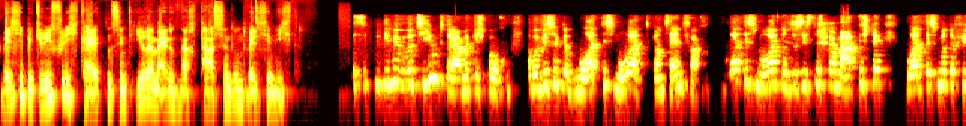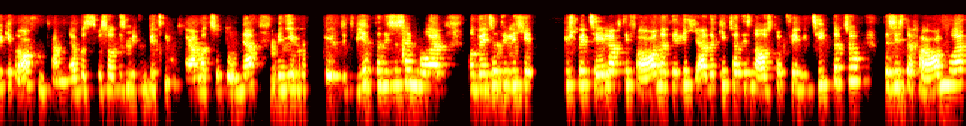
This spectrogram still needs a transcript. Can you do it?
Welche Begrifflichkeiten sind Ihrer Meinung nach passend und welche nicht? Es wird immer über Beziehungsdrama gesprochen, aber wir sagen, Mord ist Mord, ganz einfach. Mord ist Mord und das ist das dramatischste Wort, das man dafür gebrauchen kann. Ja, was, was hat das mit dem Beziehungsdrama zu tun? Ja? Wenn jemand getötet wird, dann ist es ein Mord. Und wenn es natürlich speziell auf die Frau natürlich, ja, da gibt es ja diesen Ausdruck Femizid dazu, das ist der Frauenmord,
